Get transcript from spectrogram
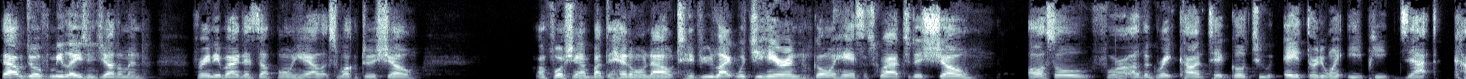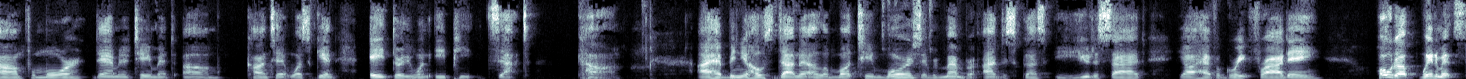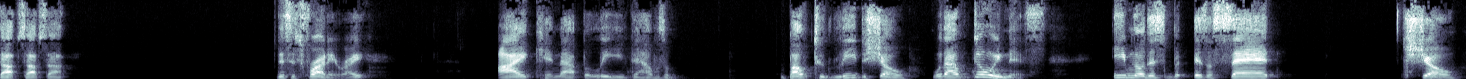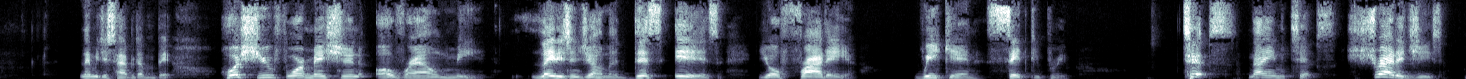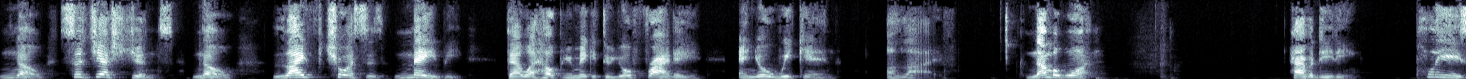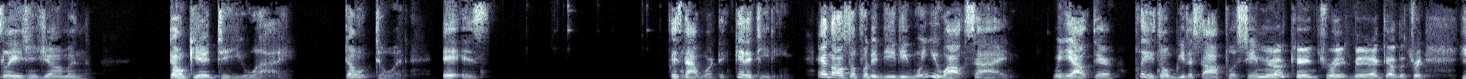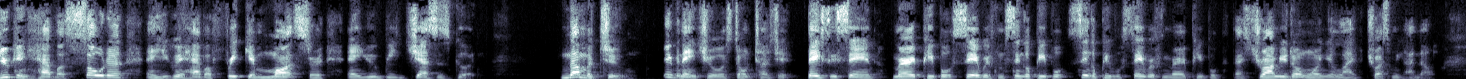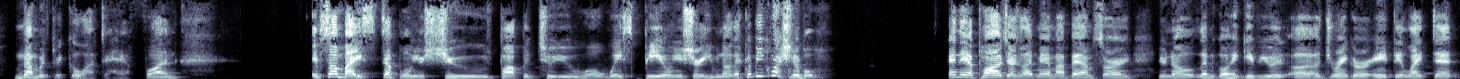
That will do it for me, ladies and gentlemen. For anybody that's up on here, Alex, welcome to the show. Unfortunately, I'm about to head on out. If you like what you're hearing, go ahead and subscribe to this show. Also, for other great content, go to a31ep.com for more damn entertainment um, content. Once again, a31ep.com. I have been your host, Donna Elamonte Morris. And remember, I discuss, you decide. Y'all have a great Friday. Hold up. Wait a minute. Stop, stop, stop. This is Friday, right? I cannot believe that I was about to lead the show without doing this. Even though this is a sad show, let me just hype it up a bit horseshoe formation around me. Ladies and gentlemen, this is your Friday weekend safety brief. Tips, not even tips, strategies, no, suggestions, no, life choices, maybe, that will help you make it through your Friday and your weekend alive. Number one, have a DD. Please, ladies and gentlemen, don't get a DUI. Don't do it. It is it's not worth it. Get a DD. And also for the DD, when you outside, when you're out there, please don't be the side push saying, man, I can't drink, man. I got to drink. You can have a soda and you can have a freaking monster and you be just as good. Number two, if it ain't yours, don't touch it. Basically saying married people, stay away from single people. Single people, stay away from married people. That's drama you don't want in your life. Trust me, I know. Number three, go out to have fun if somebody step on your shoes, bump into you, or waste beer on your shirt, even though that could be questionable, and they apologize, like, man, my bad, I'm sorry, you know, let me go ahead and give you a, a drink or anything like that.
